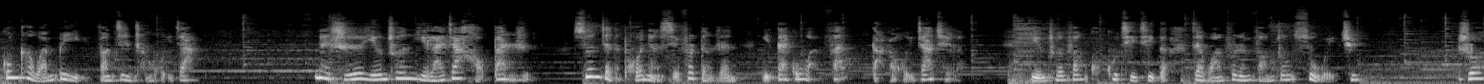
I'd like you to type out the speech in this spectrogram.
功课完毕方进城回家。那时迎春已来家好半日，孙家的婆娘媳妇儿等人已带过晚饭，打发回家去了。迎春方哭哭啼啼的在王夫人房中诉委屈，说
